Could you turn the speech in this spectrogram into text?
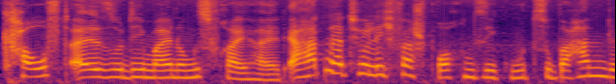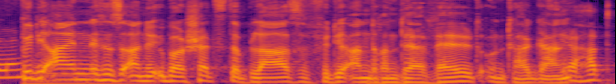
kauft also die Meinungsfreiheit. Er hat natürlich versprochen, sie gut zu behandeln. Für die einen ist es eine überschätzte Blase, für die anderen der Weltuntergang. Er hat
